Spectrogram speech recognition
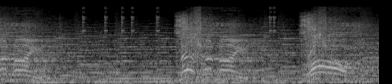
Meta Knight. Meta Knight. Wrong!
